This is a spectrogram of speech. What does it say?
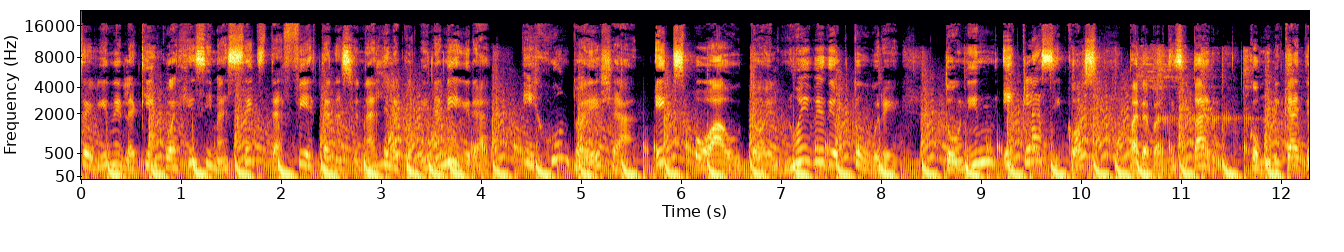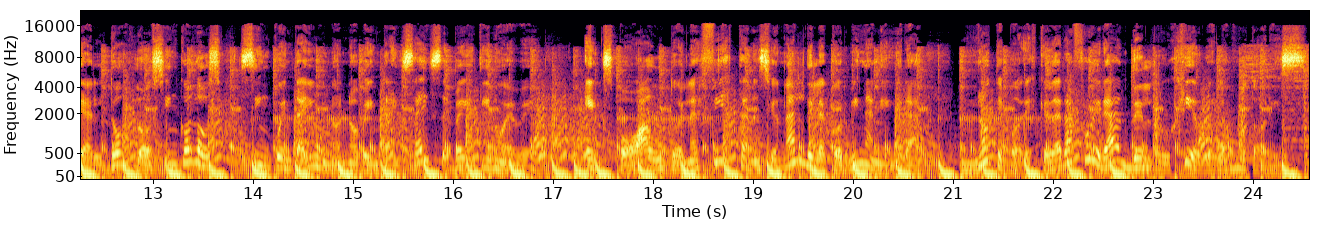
Se viene la 56 Fiesta Nacional de la Corvina Negra y junto a ella Expo Auto el 9 de octubre. Tuning y clásicos. Para participar, comunicate al 2252 519629. Expo Auto en la Fiesta Nacional de la Corvina Negra. No te podés quedar afuera del rugir de los motores.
